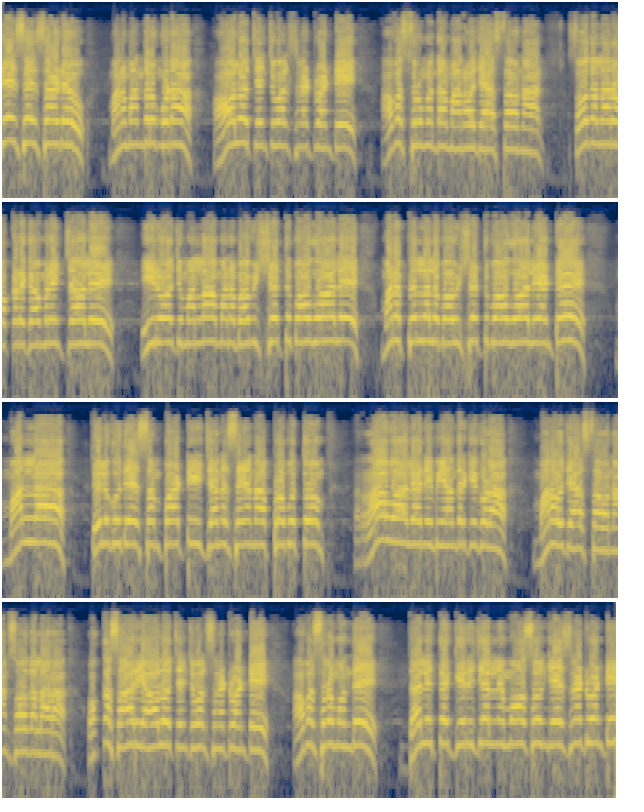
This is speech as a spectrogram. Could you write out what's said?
చేసేసాడు మనమందరం కూడా ఆలోచించవలసినటువంటి అవసరం ఉందని మనవ చేస్తా ఉన్నాను. సోదరులారు ఒక్కడ గమనించాలి. ఈ రోజు మళ్ళా మన భవిష్యత్తు బాగోవాలి. మన పిల్లల భవిష్యత్తు బాగోవాలి అంటే మళ్ళా తెలుగుదేశం పార్టీ జనసేన ప్రభుత్వం రావాలి అని మీ అందరికీ కూడా మనవి చేస్తా ఉన్నాను సోదరులారా. ఒక్కసారి ఆలోచించవలసినటువంటి అవసరం ఉంది. దళిత గిరిజనుల్ని మోసం చేసినటువంటి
